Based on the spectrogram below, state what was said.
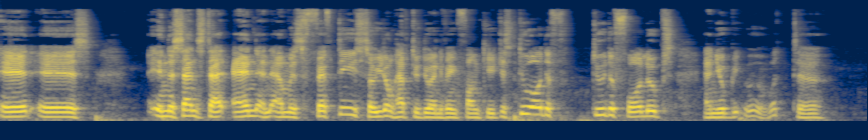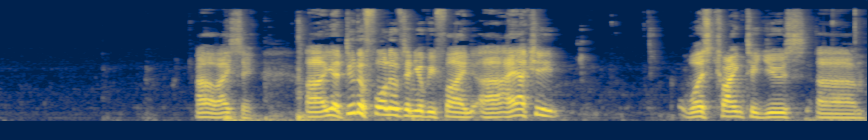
It is in the sense that N and M is 50, so you don't have to do anything funky. Just do all the do the for loops and you'll be... Ooh, what the... Oh, I see. Uh, yeah, do the for loops and you'll be fine. Uh, I actually was trying to use... Um,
